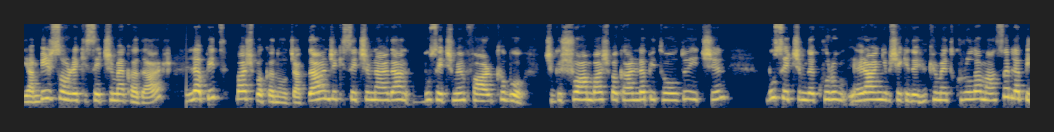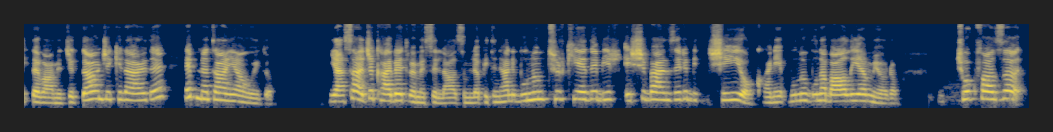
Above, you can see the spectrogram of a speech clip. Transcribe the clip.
yani bir sonraki seçime kadar Lapid başbakan olacak. Daha önceki seçimlerden bu seçimin farkı bu. Çünkü şu an başbakan Lapid olduğu için bu seçimde kurum herhangi bir şekilde hükümet kurulamazsa Lapid devam edecek. Daha öncekilerde hep Netanyahu'ydu. Yani sadece kaybetmemesi lazım Lapid'in. Hani bunun Türkiye'de bir eşi benzeri bir şeyi yok. Hani bunu buna bağlayamıyorum. Çok fazla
